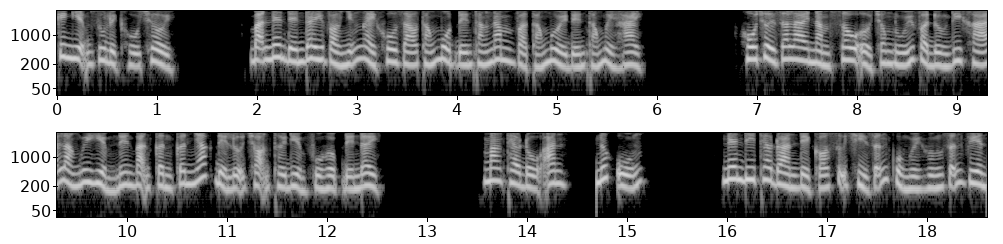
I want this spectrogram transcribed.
Kinh nghiệm du lịch hố trời Bạn nên đến đây vào những ngày khô giáo tháng 1 đến tháng 5 và tháng 10 đến tháng 12. Hố trời Gia Lai nằm sâu ở trong núi và đường đi khá là nguy hiểm nên bạn cần cân nhắc để lựa chọn thời điểm phù hợp đến đây. Mang theo đồ ăn, nước uống. Nên đi theo đoàn để có sự chỉ dẫn của người hướng dẫn viên.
